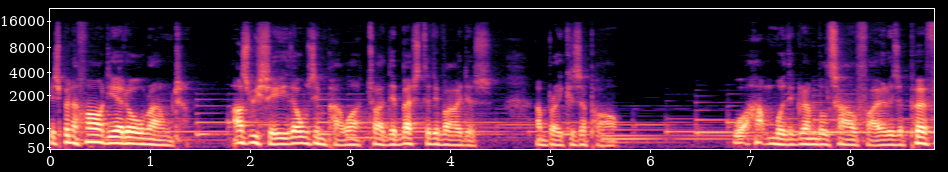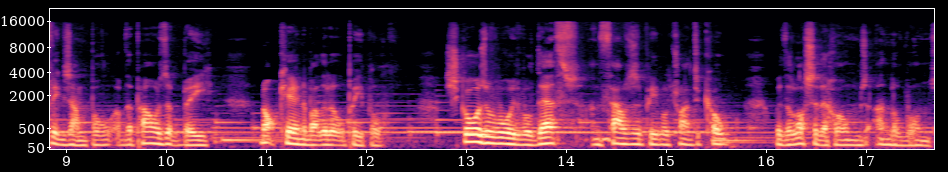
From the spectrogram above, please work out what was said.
It's been a hard year all round. As we see, those in power tried their best to divide us and break us apart. What happened with the Grenfell Tower fire is a perfect example of the powers that be not caring about the little people. Scores of avoidable deaths and thousands of people trying to cope with the loss of their homes and loved ones,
